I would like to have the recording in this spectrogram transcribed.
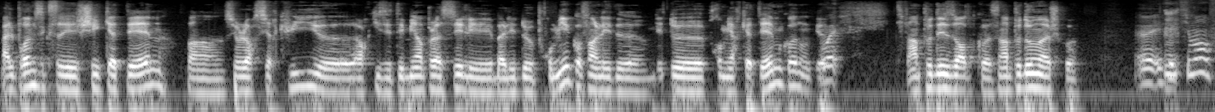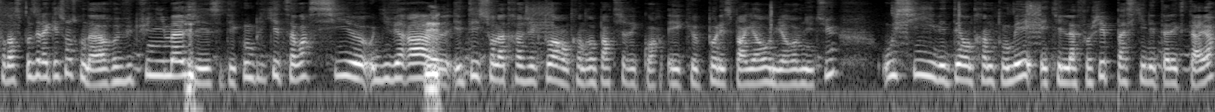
Bah, le problème, c'est que c'est chez KTM, enfin, sur leur circuit, euh, alors qu'ils étaient bien placés les, bah, les deux premiers, quoi. Enfin, les deux, les deux premières KTM, quoi. Donc, euh, Ouais. ça fait un peu désordre, quoi. C'est un peu dommage, quoi. Euh, effectivement, il faudra se poser la question parce qu'on a revu qu'une image et c'était compliqué de savoir si Oliveira Mm. était sur la trajectoire en train de repartir et, quoi- et que Paul Espargaro lui est revenu dessus, ou s'il était en train de tomber et qu'il l'a fauché parce qu'il était à l'extérieur.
